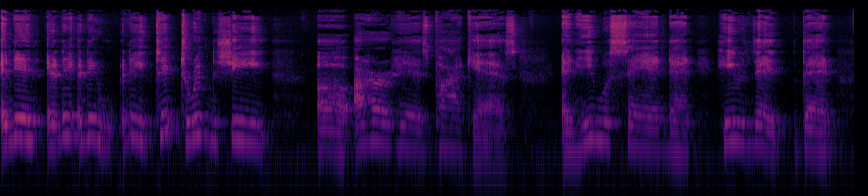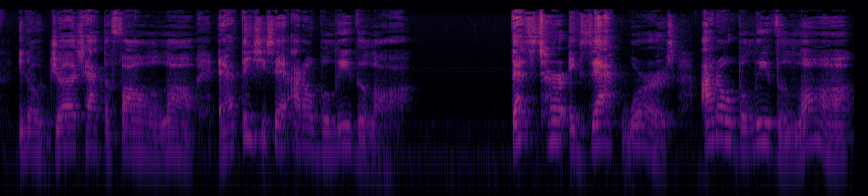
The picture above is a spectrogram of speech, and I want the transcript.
And then and then and then and then Tariq Nasheed, uh, I heard his podcast, and he was saying that he was that that you know judge had to follow the law, and I think she said I don't believe the law. That's her exact words. I don't believe the law.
